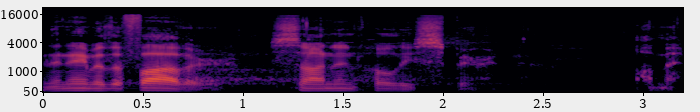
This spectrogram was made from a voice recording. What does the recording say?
In the name of the Father, Son, and Holy Spirit. Amen.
